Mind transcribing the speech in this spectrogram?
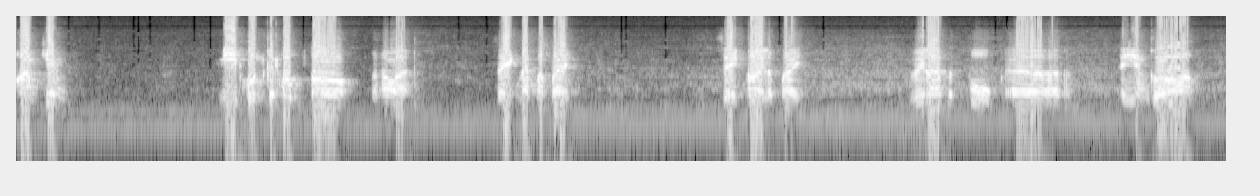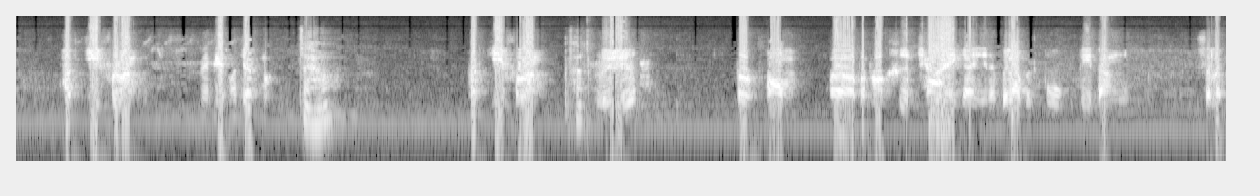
ความเข้ม มีผลกระทบต่อเพราะว่าแสงนักลงไป แสงน้อยลงไป เวลามันปลูก เอ่อไอ้อย่างก็พักกีฝรั่งในเดียวเขาจะมา เจ้า พักกีฝรั่ง พัก หรือต้นหอม เอ่อต้นหอมขึ้นช่ายกันอย่างนี้นะเวลามันปลูกที่ตังสลับ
